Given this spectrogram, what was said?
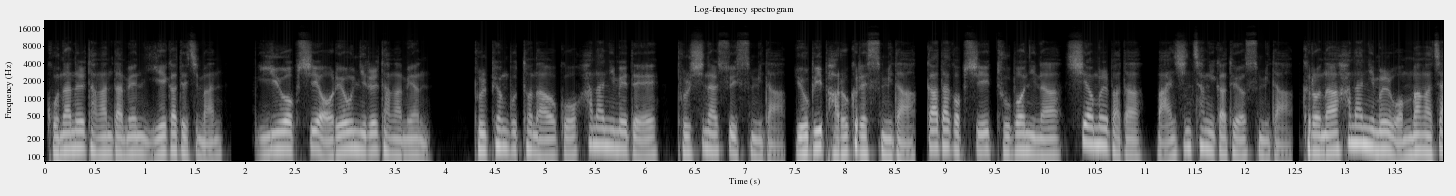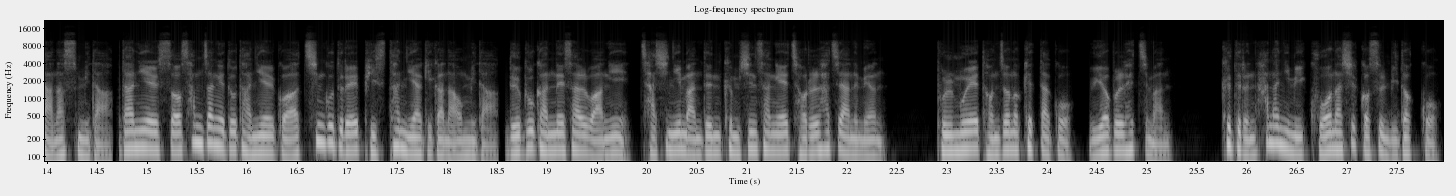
고난을 당한다면 이해가 되지만 이유 없이 어려운 일을 당하면 불평부터 나오고 하나님에 대해 불신할 수 있습니다. 욥이 바로 그랬습니다. 까닭없이 두 번이나 시험을 받아 만신창이가 되었습니다. 그러나 하나님을 원망하지 않았습니다. 다니엘서 3장에도 다니엘과 친구들의 비슷한 이야기가 나옵니다. 느부갓네살 왕이 자신이 만든 금신상에 절을 하지 않으면 불무에 던져넣겠다고 위협을 했지만 그들은 하나님이 구원하실 것을 믿었고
